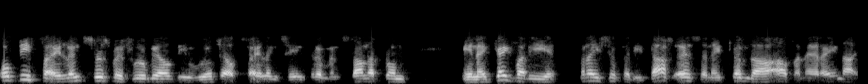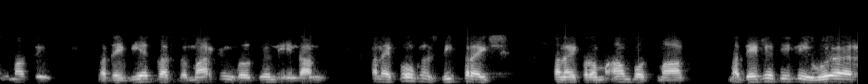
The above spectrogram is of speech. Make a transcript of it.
op die veiling soos byvoorbeeld die Hoofveld veilingsentrum in Standerton en hy kyk wat die pryse vir die dag is en hy klim daar af en hy ry na iemand toe wat hy weet wat bemarking wil doen en dan kan hy volgens die prys van hy vir hom aanbod maak maar definitief nie hoër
